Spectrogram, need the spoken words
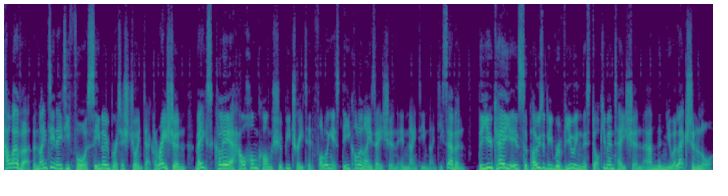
However, the 1984 Sino British Joint Declaration makes clear how Hong Kong should be treated following its decolonisation in 1997. The UK is supposedly reviewing this documentation and the new election law,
